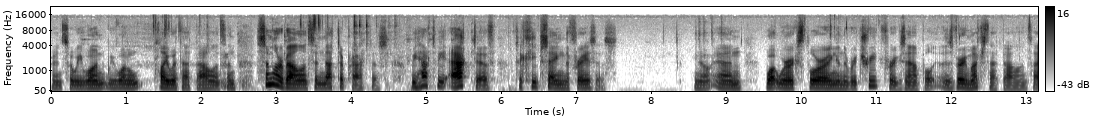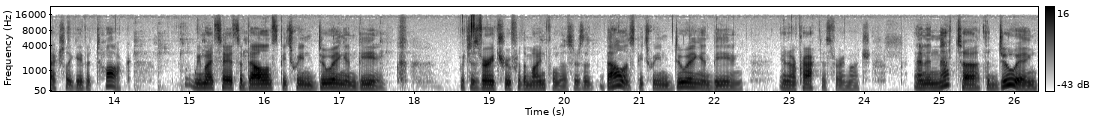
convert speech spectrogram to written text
And so we want, we want to play with that balance. And similar balance in metta practice. We have to be active to keep saying the phrases. You know, and what we're exploring in the retreat, for example, is very much that balance. I actually gave a talk. We might say it's a balance between doing and being, which is very true for the mindfulness. There's a balance between doing and being in our practice very much. And in metta, the doing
